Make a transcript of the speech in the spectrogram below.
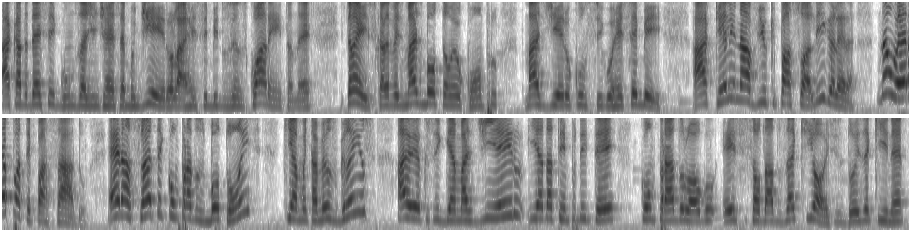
a cada 10 segundos a gente recebe um dinheiro. Olha lá, recebi 240, né? Então é isso, cada vez mais botão eu compro, mais dinheiro eu consigo receber. Aquele navio que passou ali, galera, não era pra ter passado. Era só eu ter comprado os botões, que ia aumentar meus ganhos, aí eu ia conseguir ganhar mais dinheiro e ia dar tempo de ter comprado logo esses soldados aqui, ó, esses dois aqui, né?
